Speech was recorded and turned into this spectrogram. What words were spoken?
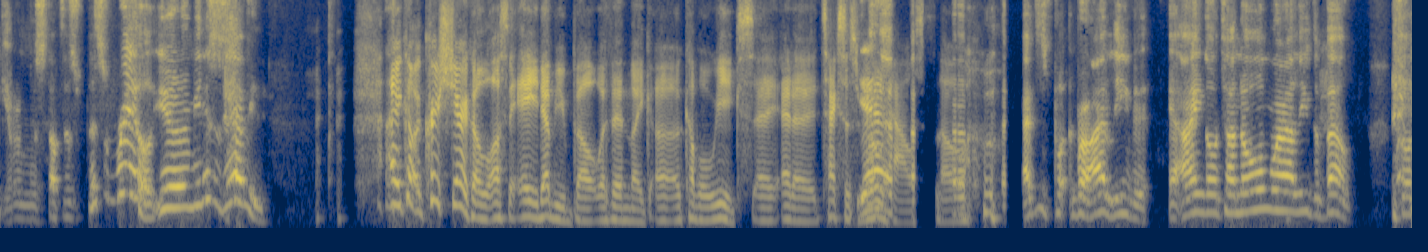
give them this stuff. This this is real." You know what I mean? This is heavy. I go, Chris Jericho lost the AEW belt within like a, a couple weeks at, at a Texas Yeah. Roadhouse. So I just put, bro. I leave it. I ain't gonna tell no one where I leave the belt. So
